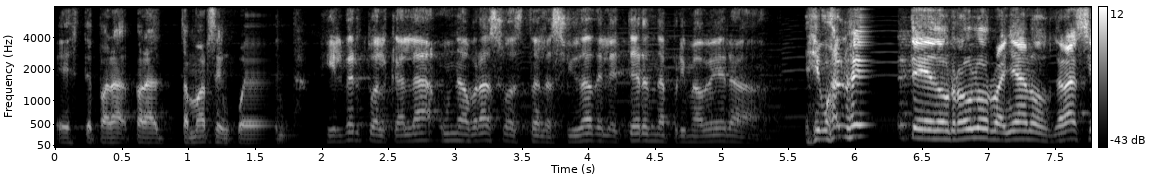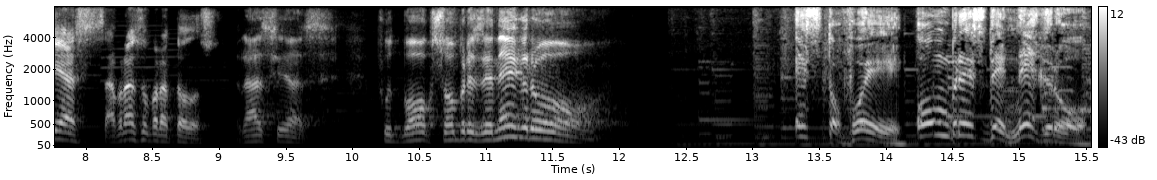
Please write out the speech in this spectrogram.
este, para, para, tomarse en cuenta. Gilberto Alcalá, un abrazo hasta la ciudad de la eterna primavera. Igualmente, don Raúl Orbañanos, gracias, abrazo para todos. Gracias. Footbox, hombres de negro. Esto fue Hombres de Negro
